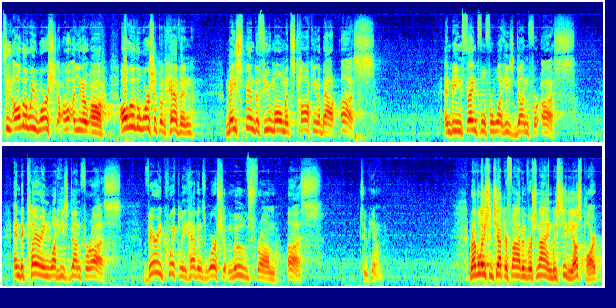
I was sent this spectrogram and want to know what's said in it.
See, although we worship, you know, uh, although the worship of heaven may spend a few moments talking about us and being thankful for what He's done for us, and declaring what He's done for us, very quickly heaven's worship moves from us to Him. Revelation chapter 5 and verse 9, we see the us part.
